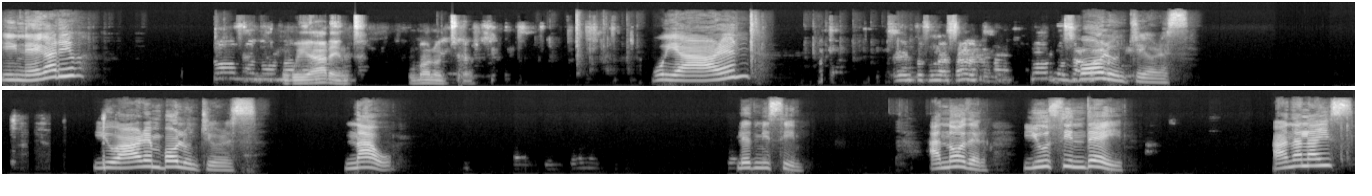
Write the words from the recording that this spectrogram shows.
in negative, We aren't volunteers. we aren't volunteers. You aren't volunteers. Now, let me see. Another, using they. Analyze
